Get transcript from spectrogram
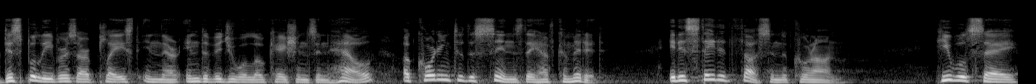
Disbelievers are placed in their individual locations in hell according to the sins they have committed. It is stated thus in the Quran He will say,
